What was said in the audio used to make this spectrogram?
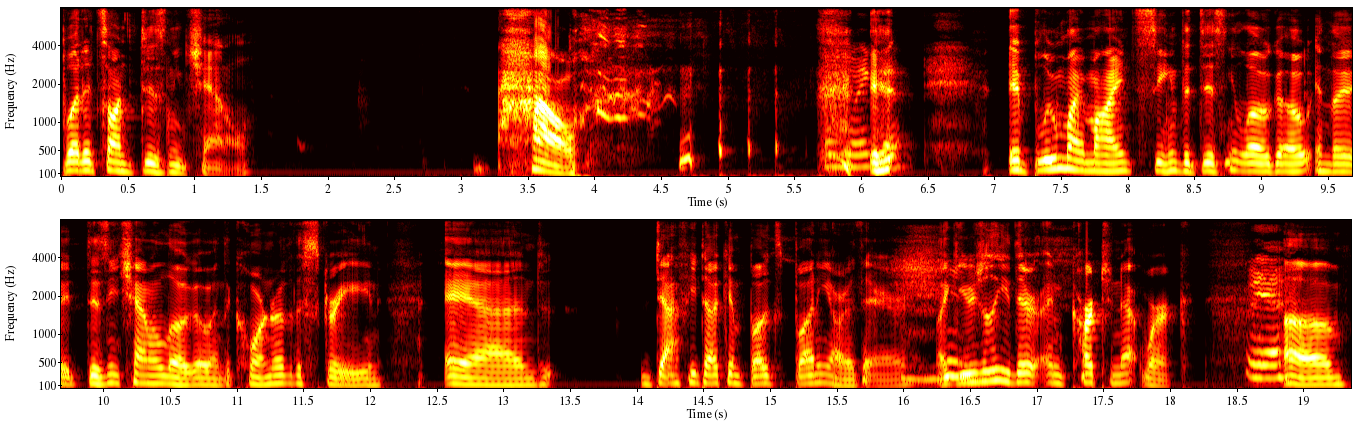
but it's on disney channel. How? Oh my god. it blew my mind seeing the Disney logo and the Disney Channel logo in the corner of the screen, and Daffy Duck and Bugs Bunny are there. Like usually they're in Cartoon Network. Yeah. Um,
